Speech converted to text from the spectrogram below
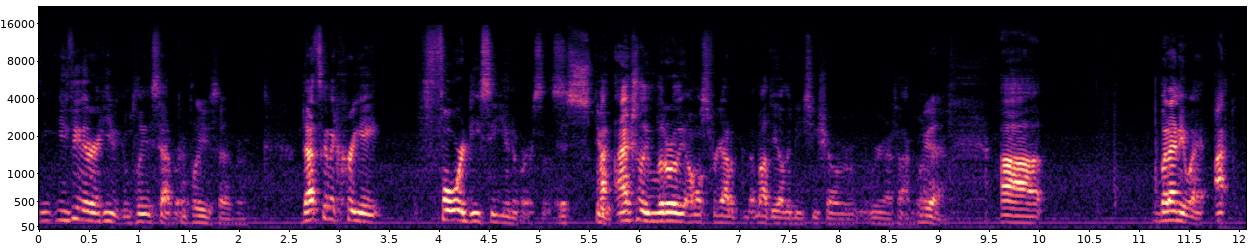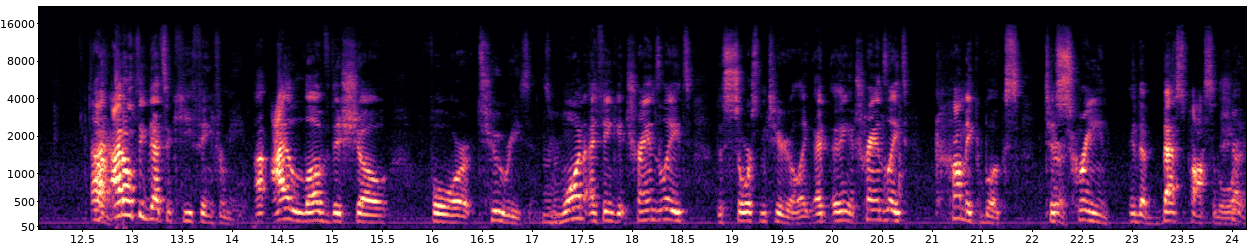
You you think they're going to keep it completely separate? Completely separate. That's going to create four DC universes. It's stupid. I actually literally almost forgot about the other DC show we were going to talk about. Yeah. Uh, but anyway, I, Alright. I I don't think that's a key thing for me. I, I love this show for two reasons. Mm-hmm. One, I think it translates the source material. Like I, I think it translates comic books to Sure. screen in the best possible way.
